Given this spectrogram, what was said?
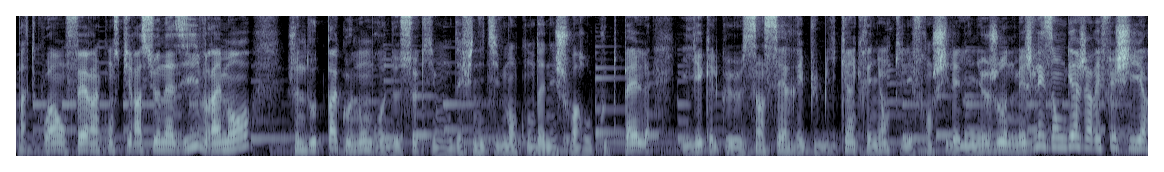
Pas de quoi en faire un conspiration nazi, vraiment Je ne doute pas qu'au nombre de ceux qui ont définitivement condamné Chouard au coup de pelle, il y ait quelques sincères républicains craignant qu'il ait franchi la ligne jaune, mais je les engage à réfléchir,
